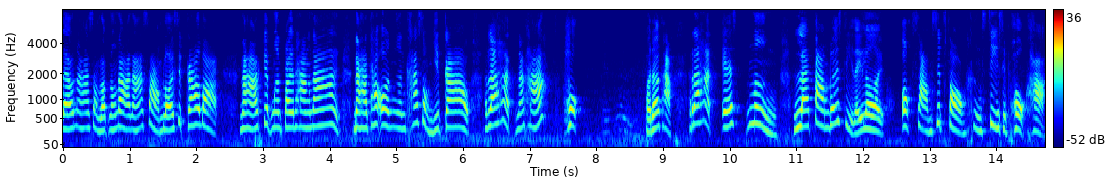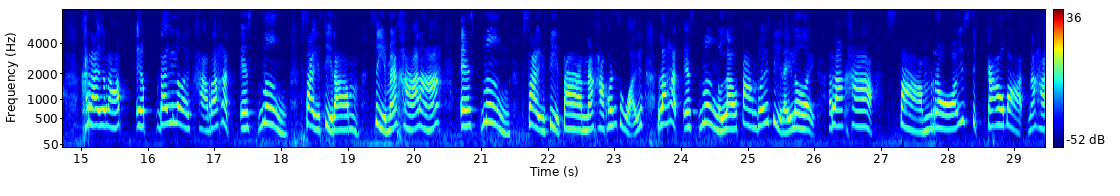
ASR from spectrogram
แล้วนะคะสำหรับน้องดานะ 319 บาทนะคะ เก็บเงินปลายทางได้นะคะ ถ้าโอนเงินค่าส่ง 29 รหัสนะคะ 6 ขอโทษค่ะ รหัส S1 และตามด้วยสีได้เลยอก 32 ถึง 46 ค่ะ ใครรับ F ได้เลยค่ะ รหัส S1 ใส่สีดำสีแม่ค้านะ S1 ใส่สีตาลนะคะ คนสวย รหัส S1 แล้วตามด้วยสีได้เลย ราคา 319 บาท นะคะ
